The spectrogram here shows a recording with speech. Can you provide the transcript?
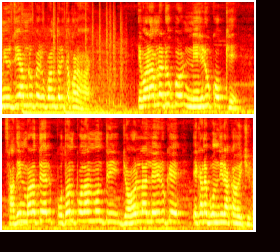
মিউজিয়াম রূপে রূপান্তরিত করা হয়। এবার আমরা ঢুকবো নেহেরু কক্ষে। স্বাধীন ভারতের প্রথম প্রধানমন্ত্রী জওহরলাল নেহরুকে এখানে বন্দি রাখা হয়েছিল।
